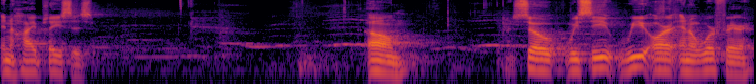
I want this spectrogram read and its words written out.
in high places." Um, so we see we are in a warfare.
